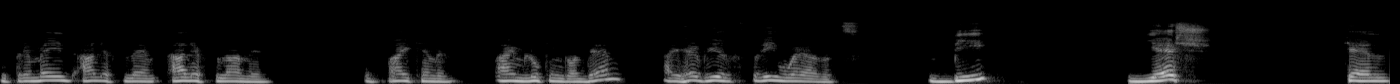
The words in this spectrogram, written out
it remained Aleph Lam, Aleph Lamed. If I can, I'm looking on them. I have here three words: be, yesh, kel,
